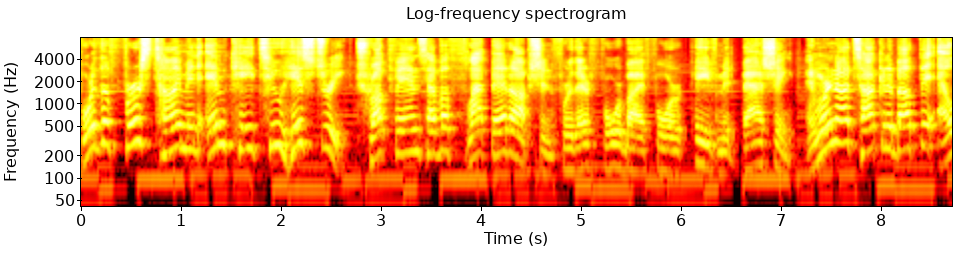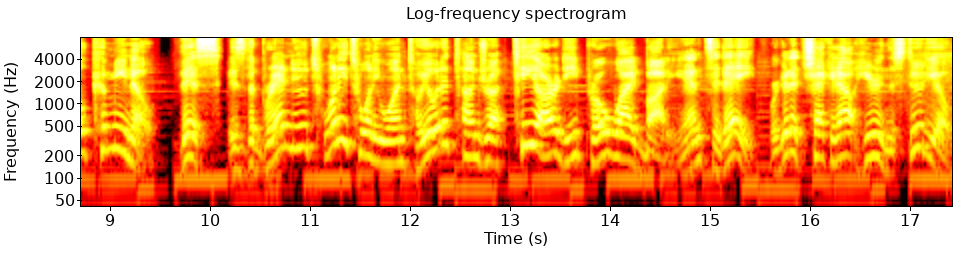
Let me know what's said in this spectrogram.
For the first time in MK2 history, truck fans have a flatbed option for their 4x4 pavement bashing. And we're not talking about the El Camino. This is the brand new 2021 Toyota Tundra TRD Pro Widebody, and today we're gonna check it out here in the studio,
